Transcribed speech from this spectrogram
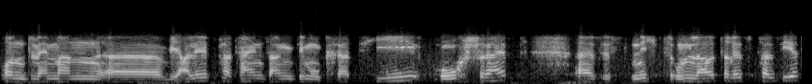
Und wenn man, äh, wie alle Parteien sagen, Demokratie hochschreibt, äh, es ist nichts Unlauteres passiert,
